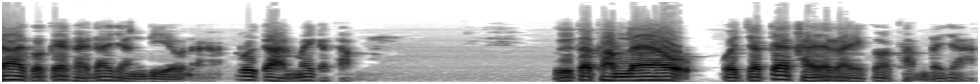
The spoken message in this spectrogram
ได้ก็แก้ไขได้อย่างเดียวนะฮะด้วยการไม่กระทำหรือถ้าทำแล้วว่าจะแก้ไขอะไรก็ทำได้ยาก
